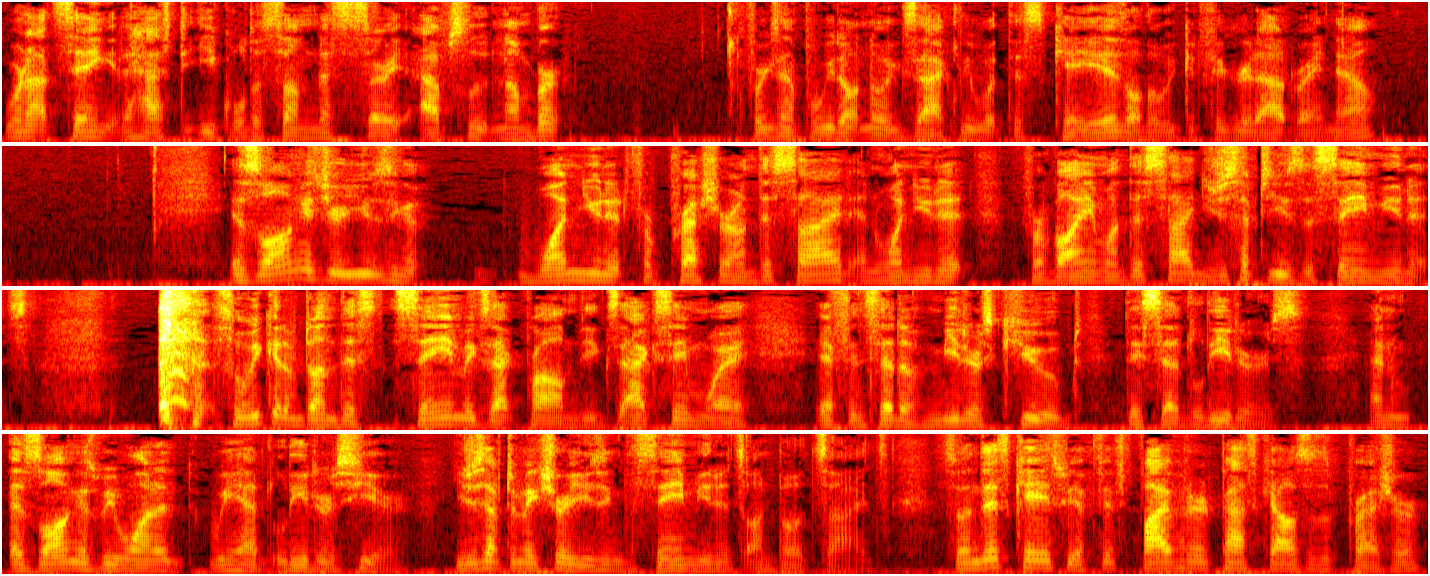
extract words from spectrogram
We're not saying it has to equal to some necessary absolute number. For example, we don't know exactly what this k is, although we could figure it out right now. As long as you're using one unit for pressure on this side and one unit for volume on this side, you just have to use the same units. so we could have done this same exact problem the exact same way if instead of meters cubed they said liters. And as long as we wanted we had liters here. You just have to make sure you're using the same units on both sides. So in this case we have 500 pascals as pressure.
